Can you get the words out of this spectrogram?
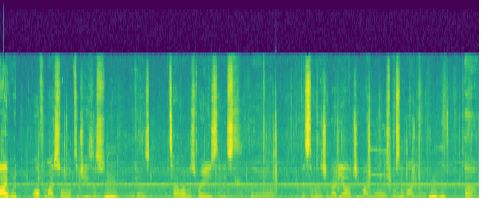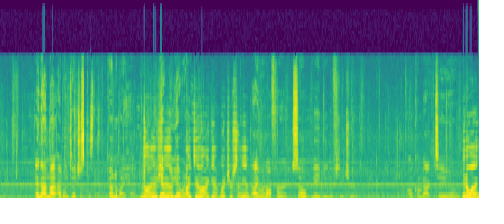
I would offer my soul up to Jesus Mm. because it's how I was raised and it's the it's the religion ideology my morals most aligned with. hmm Um, and I'm not I wouldn't do it just because they have a gun to my head. No, I you get- understand. you get what I do. I get what you're saying. I would offer. So maybe in the future, I'll come back to. you know what?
